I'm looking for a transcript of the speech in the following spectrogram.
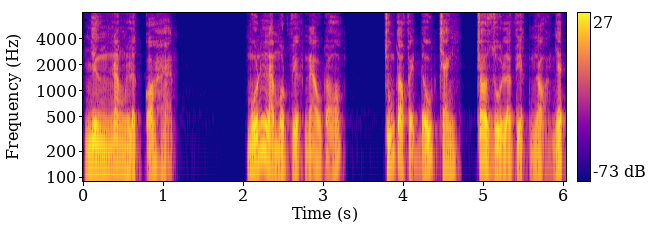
nhưng năng lực có hạn. Muốn làm một việc nào đó, chúng ta phải đấu tranh cho dù là việc nhỏ nhất.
